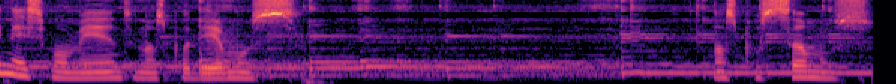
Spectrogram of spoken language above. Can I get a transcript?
Que nesse momento nós podemos, nós possamos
